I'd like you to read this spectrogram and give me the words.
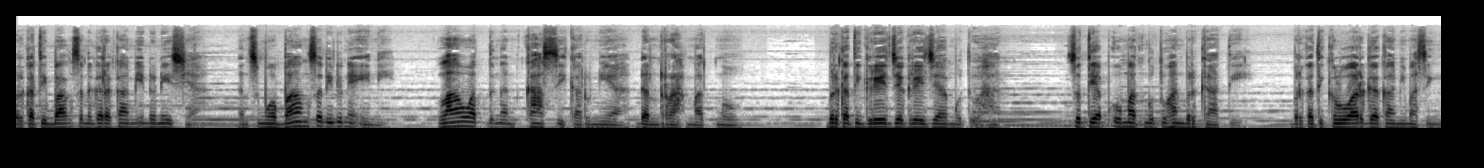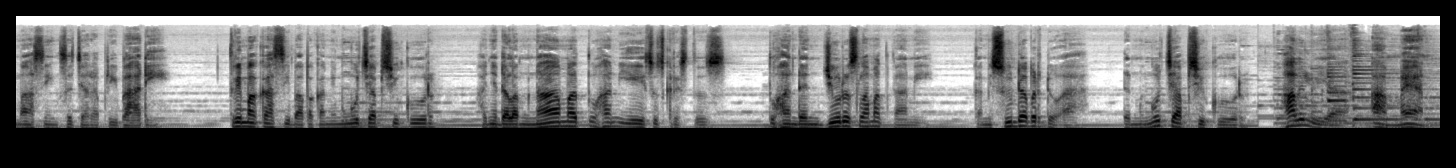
Berkati bangsa negara kami Indonesia dan semua bangsa di dunia ini. Lawat dengan kasih karunia dan rahmatmu. Berkati gereja-gerejamu Tuhan. Setiap umatmu Tuhan berkati. Berkati keluarga kami masing-masing secara pribadi. Terima kasih Bapak kami mengucap syukur hanya dalam nama Tuhan Yesus Kristus, Tuhan dan Juru Selamat kami. Kami sudah berdoa dan mengucap syukur. Haleluya. Amin.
